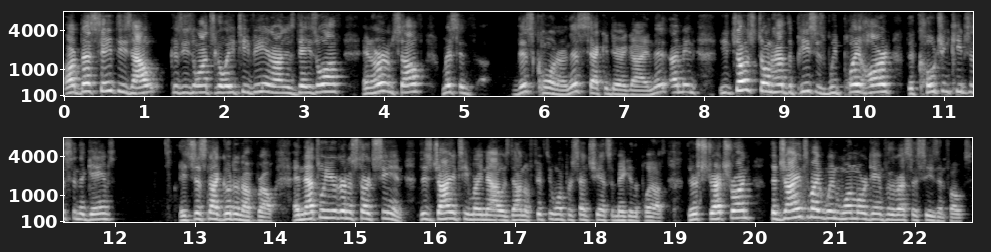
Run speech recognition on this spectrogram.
Our best safety's out because he wants to go ATV and on his days off and hurt himself. Missing this corner and this secondary guy. And this, I mean, you just don't have the pieces. We play hard. The coaching keeps us in the games. It's just not good enough, bro. And that's what you're going to start seeing. This Giant team right now is down to 51% chance of making the playoffs. Their stretch run, the Giants might win one more game for the rest of the season, folks.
